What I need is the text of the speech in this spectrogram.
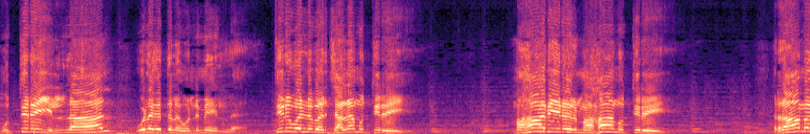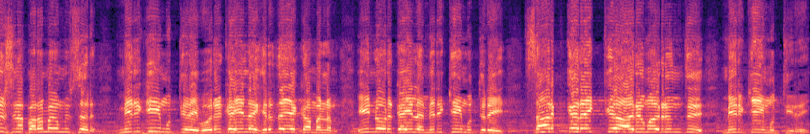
முத்திரை இல்லால் உலகத்துல ஒண்ணுமே இல்ல. திருவள்ளுவர் ஜலமுத்திரை மகாவீரர் மகாமுத்திரை ராமகிருஷ்ண பரமஹம்சர் மிருகி முத்திரை ஒரு கையில ஹிருதய கமலம் இன்னொரு கையில மிருகி முத்திரை. சர்க்கரைக்கு அருமருந்து மிருகி முத்திரை.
